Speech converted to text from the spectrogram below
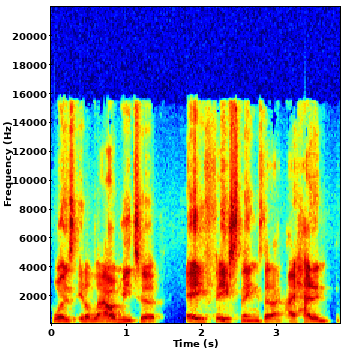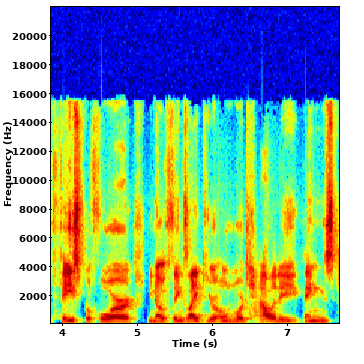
was it allowed me to a face things that I, I, hadn't faced before you know things like your own mortality things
